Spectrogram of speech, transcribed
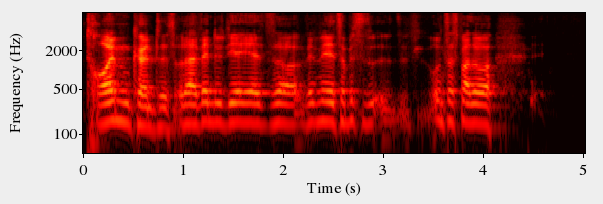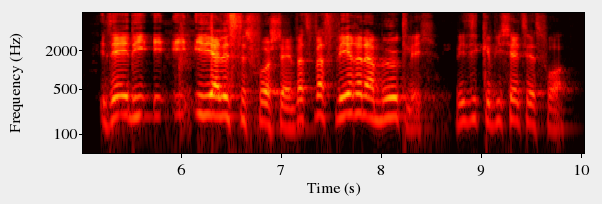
träumen könntest oder wenn du dir jetzt so, wenn wir jetzt so ein bisschen uns das mal so sehr idealistisch vorstellen, was, was wäre da möglich? Wie, wie stellst du dir das vor?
